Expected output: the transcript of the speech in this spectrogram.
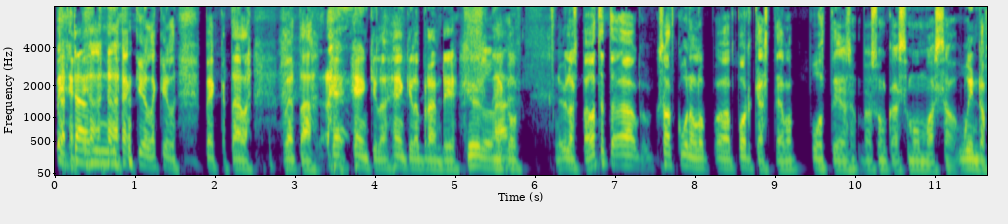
Kyllä, kyllä. Pekka täällä vetää he, henkilö, henkilöbrändiä Kyllä. Niin kuin ylöspäin. Oot, sä, äh, sä oot kuunnellut äh, podcasteja, me puhuttiin sun kanssa muun muassa Wind of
